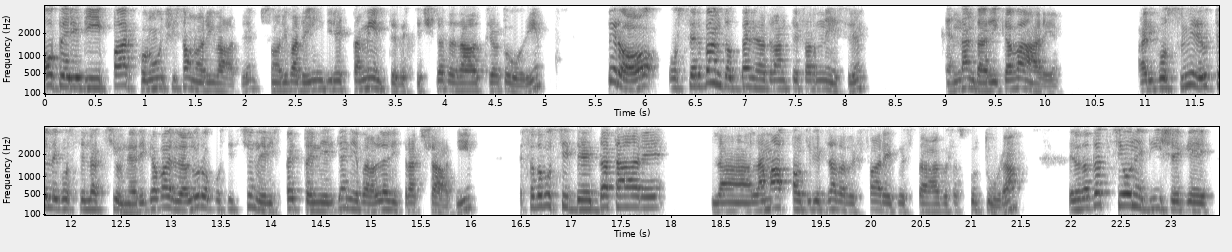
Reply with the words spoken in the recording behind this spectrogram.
Opere di Parco non ci sono arrivate, ci sono arrivate indirettamente perché citate da altri autori, però osservando bene l'Atlante Farnese e andando a ricavare, a ricostruire tutte le costellazioni, a ricavare la loro posizione rispetto ai meridiani paralleli tracciati, è stato possibile datare la, la mappa utilizzata per fare questa, questa scultura e la datazione dice che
